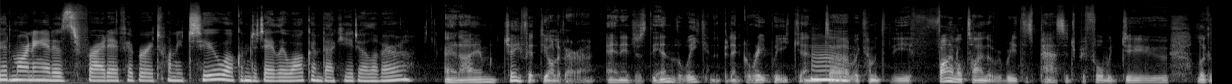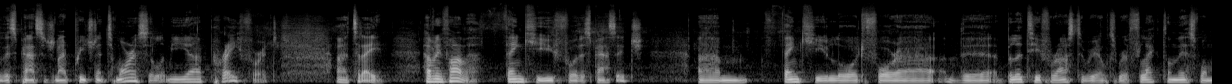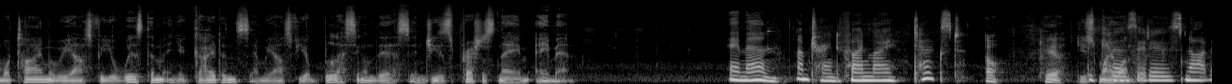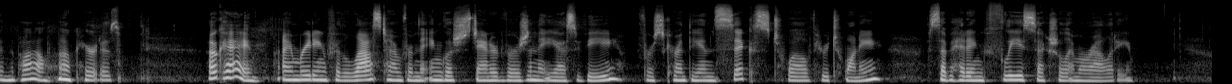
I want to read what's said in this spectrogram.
Good morning. It is Friday, February 22. Welcome to Daily Walk. I'm Becky De Oliveira. And I am Japhet De Oliveira. And it is the end of the week, and it's been a great week. And mm. uh, we're coming to the final time that we read this passage before we do look at this passage, and I preach on it tomorrow. So let me uh, pray for it uh, today. Heavenly Father, thank you for this passage. Um, thank you, Lord, for uh, the ability for us to be able to reflect on this one more time. And we ask for your wisdom and your guidance, and we ask for your blessing on this. In Jesus' precious name, amen. Amen. I'm trying to find my text. Oh, here, use because my one. Because it is not in the pile. Oh, here it is. Okay, I'm reading for the last time from the English Standard Version, the ESV, 1 Corinthians 6 12 through 20, subheading Flee Sexual Immorality.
